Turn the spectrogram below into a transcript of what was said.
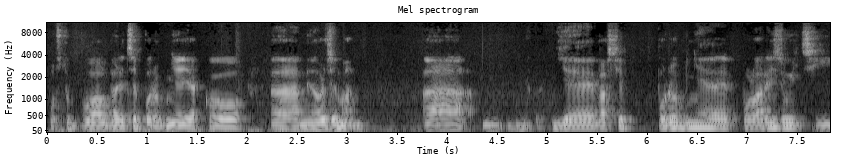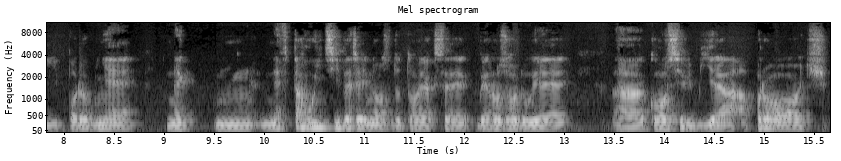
postupoval velice podobně jako uh, Miloš Zeman. A je vlastně podobně polarizující, podobně ne, nevtahující veřejnost do toho, jak se rozhoduje, uh, koho si vybírá a proč.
